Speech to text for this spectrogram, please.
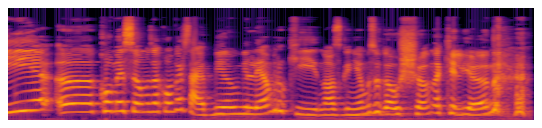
e uh, começamos a conversar. Eu me lembro que nós ganhamos o gauchão naquele ano.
